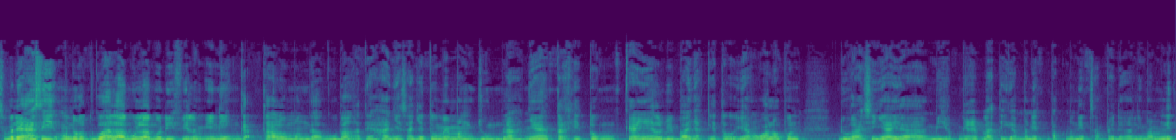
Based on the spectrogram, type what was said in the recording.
Sebenarnya sih menurut gue lagu-lagu di film ini nggak terlalu mengganggu banget ya. Hanya saja tuh memang jumlahnya terhitung kayaknya lebih banyak gitu. Yang walaupun durasinya ya mirip-mirip lah 3 menit, 4 menit sampai dengan 5 menit.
